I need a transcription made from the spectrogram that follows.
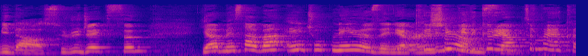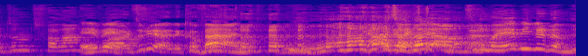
bir daha süreceksin. Ya mesela ben en çok neye Ya özeniyorum kışın biliyor pedikür musun? yaptırmayan kadın falan Evet. vardır yani kafada. Ben arada yaptırmayabilirim.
